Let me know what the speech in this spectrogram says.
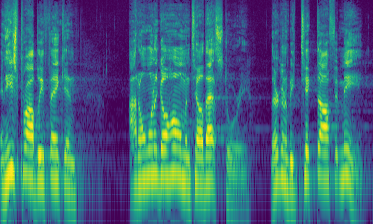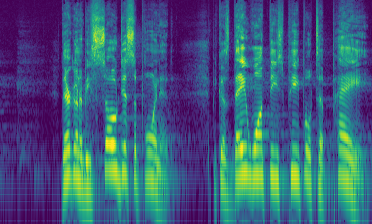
And he's probably thinking, I don't want to go home and tell that story. They're going to be ticked off at me. They're going to be so disappointed because they want these people to pay.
